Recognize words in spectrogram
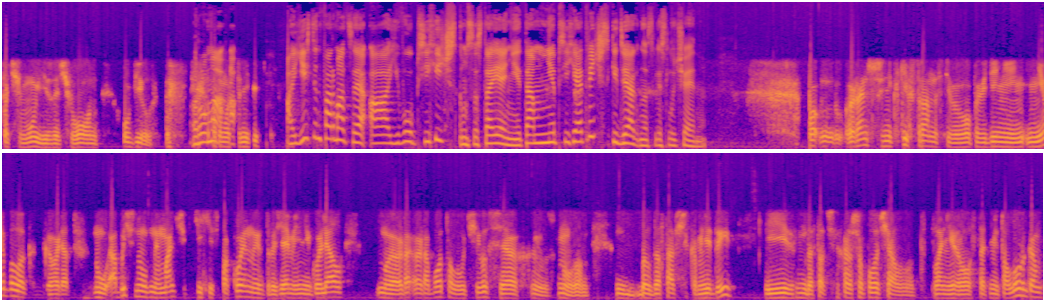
почему и из-за чего он убил. Рома, что а, никак... а есть информация о его психическом состоянии? Там не психиатрический диагноз ли случайно? Раньше никаких странностей в его поведении не было, как говорят. Ну, обычно умный мальчик, тихий, спокойный, с друзьями не гулял, работал, учился, ну, он был доставщиком еды и достаточно хорошо получал. Вот, планировал стать металлургом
